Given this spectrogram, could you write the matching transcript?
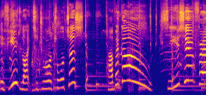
if you'd like to draw a tortoise, have a go. See you soon, friends.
